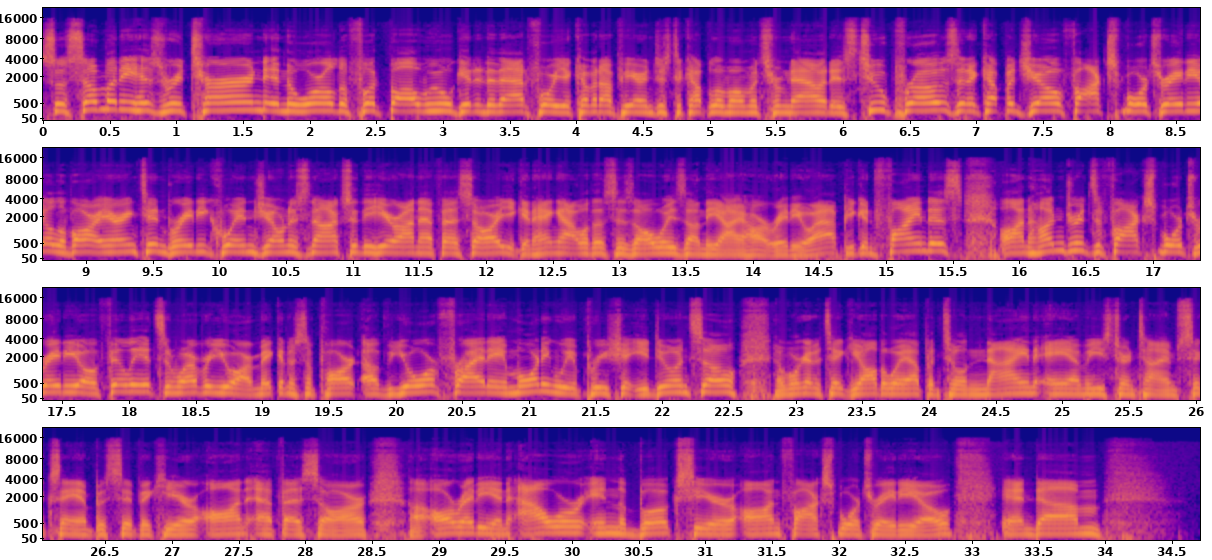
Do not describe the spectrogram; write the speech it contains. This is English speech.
So somebody has returned in the world of football. We will get into that for you coming up here in just a couple of moments from now. It is two pros and a cup of Joe, Fox Sports Radio, LaVar Arrington, Brady Quinn, Jonas Knox with you here on FSR. You can hang out with us as always on the iHeartRadio app. You can find us on hundreds of Fox Sports Radio affiliates and wherever you are, making us a part of your Friday morning. We appreciate you doing so. And we're going to take you all the way up until 9 a.m. Eastern Time, 6 a.m. Pacific here on FSR. Uh, already an hour hour in the books here on Fox Sports Radio. And um,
